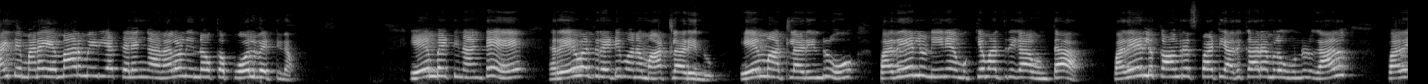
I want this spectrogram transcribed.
అయితే మన ఎంఆర్ మీడియా తెలంగాణలో నిన్న ఒక పోల్ పెట్టినాం. ఏం పెట్టిన అంటే రేవంత్ రెడ్డి మనం మాట్లాడిండ్రు. ఏం మాట్లాడిండ్రు? పదేళ్ళు నేనే ముఖ్యమంత్రిగా ఉంటా. పదేళ్ళు కాంగ్రెస్ పార్టీ అధికారంలో ఉండు కాదు. పదే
